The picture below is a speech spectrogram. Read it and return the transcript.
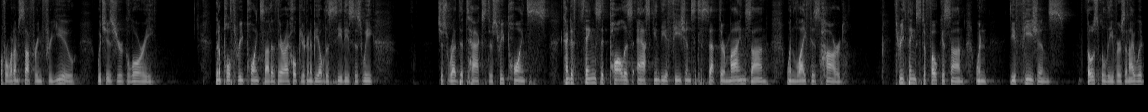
over what I'm suffering for you, which is your glory. I'm going to pull three points out of there. I hope you're going to be able to see these as we just read the text. There's three points kind of things that Paul is asking the Ephesians to set their minds on when life is hard. Three things to focus on when the Ephesians, those believers, and I would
